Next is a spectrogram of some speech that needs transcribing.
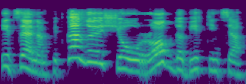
і це нам підказує, що урок добіг кінця.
